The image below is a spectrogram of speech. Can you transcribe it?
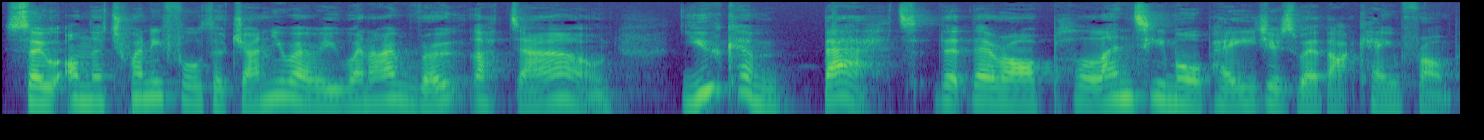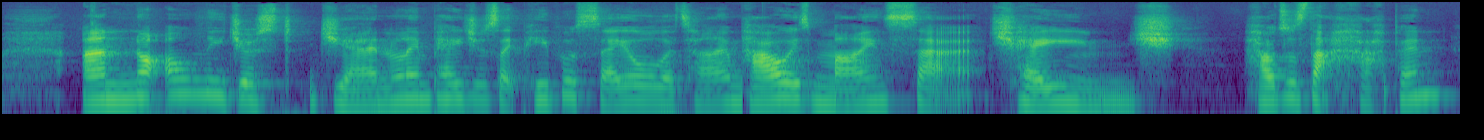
So on the 24th of January, when I wrote that down, you can bet that there are plenty more pages where that came from. And not only just journaling pages, like people say all the time, how is mindset change? How does that happen?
